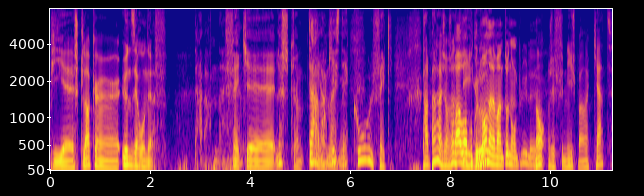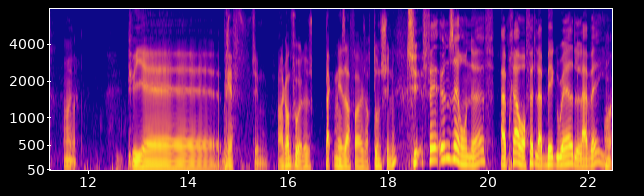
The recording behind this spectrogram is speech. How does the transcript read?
puis euh, je cloque un 1,09. Tabarnak. Fait que euh, là, je suis comme, Tabarnak, ok, c'était cool. Fait que, parle pas à la Georgia. Pas avoir beaucoup de monde en avant de toi non plus. Là. Non, j'ai fini, je pense, 4. Ouais. Puis, bref, encore une fois, là, je pack mes affaires, je retourne chez nous. Tu fais une 09 après avoir fait la Big Red la veille? Ouais.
